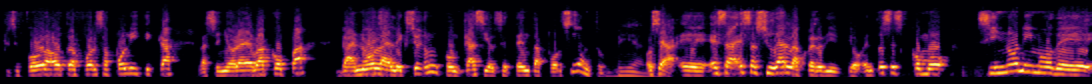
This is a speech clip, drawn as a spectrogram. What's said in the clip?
que se fue a otra fuerza política, la señora Eva Copa, ganó la elección con casi el 70%. Bien. O sea, eh, esa, esa ciudad la perdió. Entonces, como sinónimo de eh,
